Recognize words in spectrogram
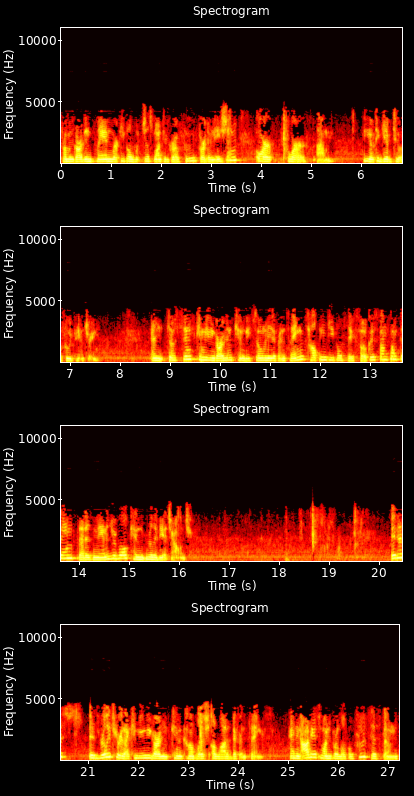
from a garden plan where people would just want to grow food for donation or for, um, you know, to give to a food pantry. And so since community gardens can be so many different things, helping people stay focused on something that is manageable can really be a challenge. It is, is really true that community gardens can accomplish a lot of different things. And an obvious one for local food systems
